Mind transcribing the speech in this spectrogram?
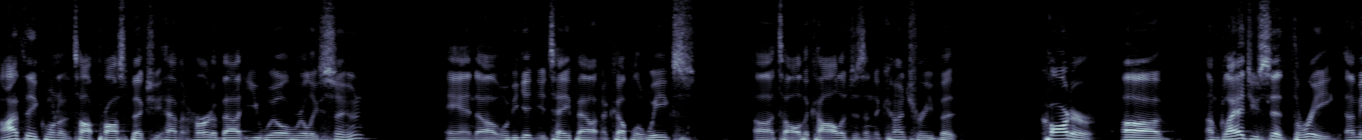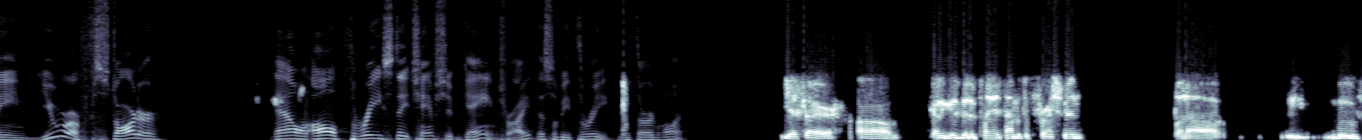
I think one of the top prospects you haven't heard about, you will really soon. And uh, we'll be getting you tape out in a couple of weeks uh, to all the colleges in the country. But Carter, uh, I'm glad you said three. I mean, you were a starter now on all three state championship games, right? This will be three, your third one. Yes, sir. Um, got a good bit of playing time as a freshman, but uh, we moved.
